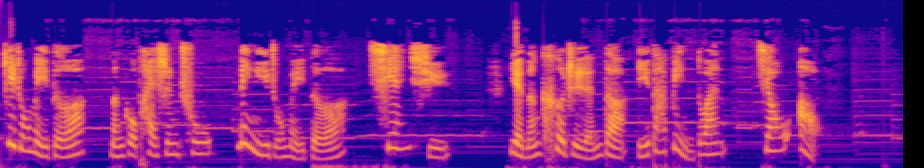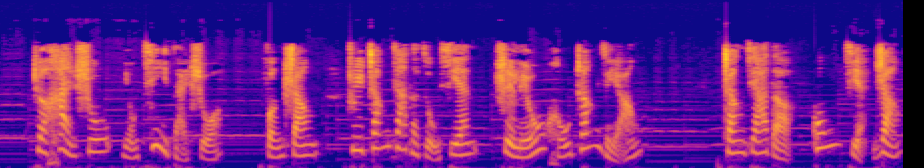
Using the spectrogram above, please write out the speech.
这种美德能够派生出。另一种美德，谦虚，也能克制人的一大病端——骄傲。这《汉书》有记载说，冯商追张家的祖先是刘侯张良。张家的恭俭让，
